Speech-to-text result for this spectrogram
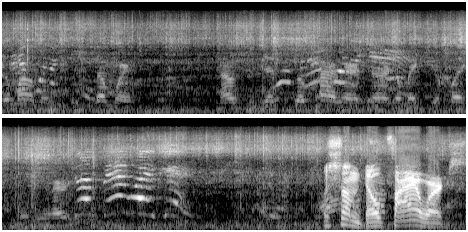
Your mom is somewhere. I would suggest you go find her and tell her to go make you a plate when you hurt. There's some dope fireworks.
